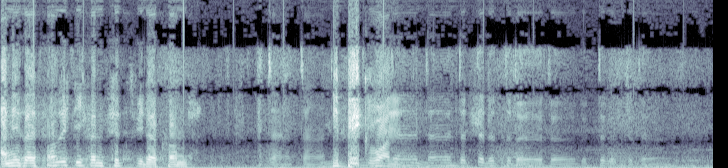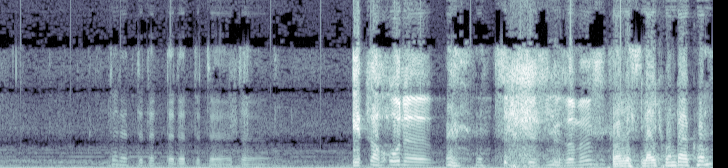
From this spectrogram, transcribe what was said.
Anni, sei vorsichtig, wenn Fitz wiederkommt. Die Big One! Geht's auch ohne die Summe? Soll ich gleich runterkommen?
